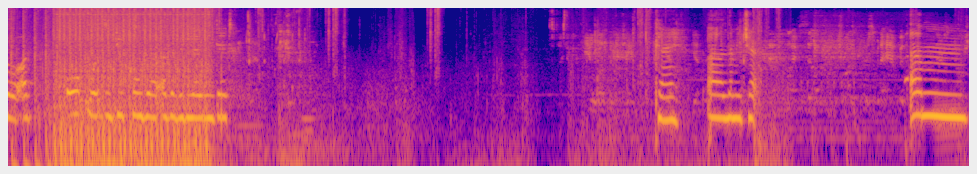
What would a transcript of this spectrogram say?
Your or what did you call the other video we did? Okay, uh, let me check. Um,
